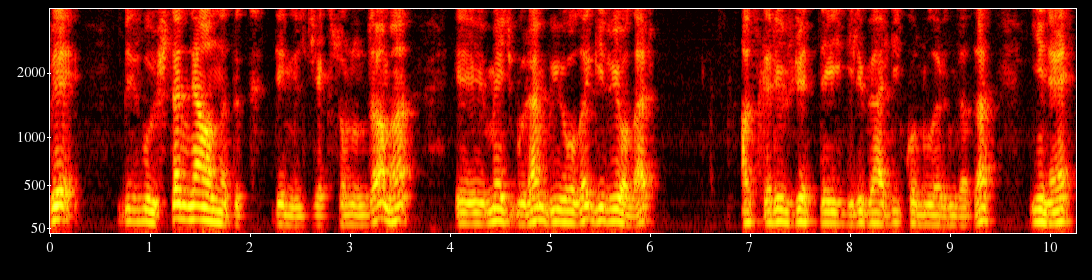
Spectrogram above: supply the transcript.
ve biz bu işten ne anladık denilecek sonunda ama e, mecburen bir yola giriyorlar. Asgari ücretle ilgili vergi konularında da yine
